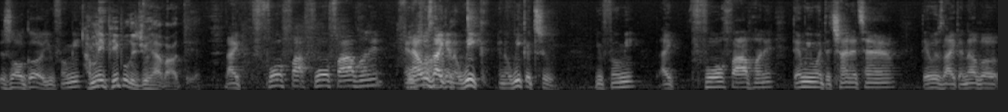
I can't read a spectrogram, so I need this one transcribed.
It's all good. You feel me? How many people did you have out there? like four, five, four, five hundred, and that was like in a week, in a week or two. You feel me? Like four, five hundred. Then we went to Chinatown. There was like another,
